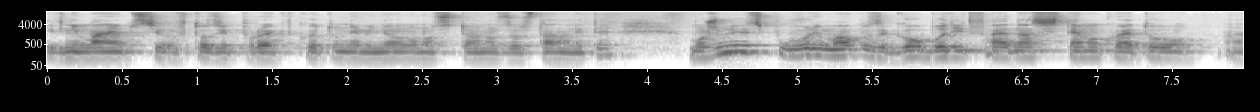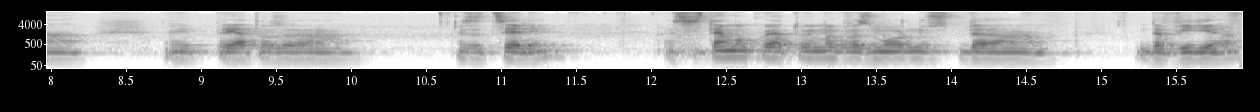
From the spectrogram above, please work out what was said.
и вниманието си в този проект, който неминуемо носи стоеност за останалите. Можем ли да си поговорим малко за GoBuddy? Това е една система, която а, е приятел за за цели. Система, която имах възможност да, да видя,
